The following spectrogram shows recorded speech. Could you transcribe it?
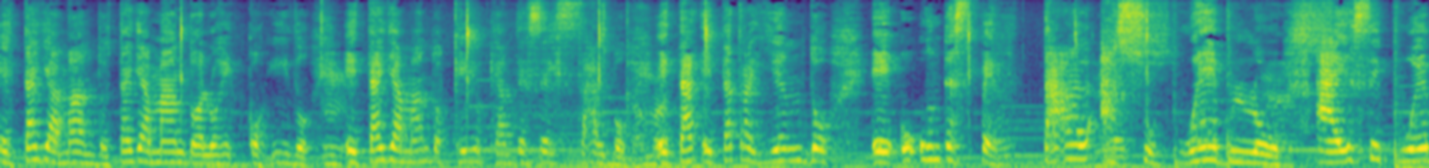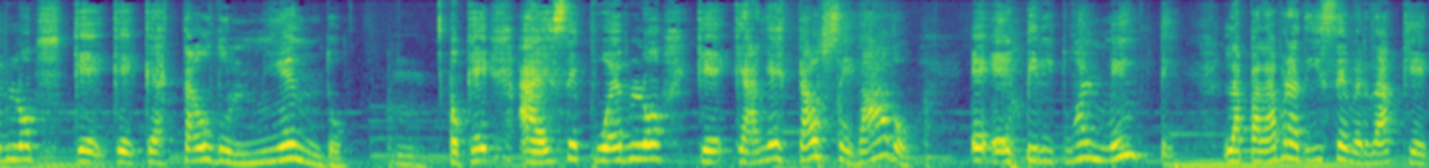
está llamando, está llamando a los escogidos, está llamando a aquellos que han de ser salvos, está, está trayendo eh, un despertar a su pueblo, Yes. a ese pueblo que, que- que ha estado durmiendo. Mm. ¿ok? A ese pueblo que, que han estado cegados eh, espiritualmente. La palabra dice, ¿verdad? Que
